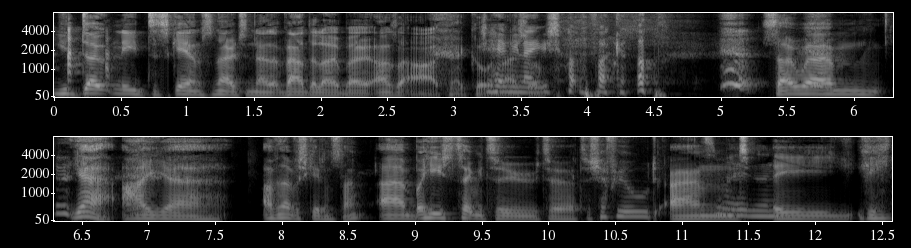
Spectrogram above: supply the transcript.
you don't need to ski on snow to know that Val Lobo. I was like, oh, okay, cool. Jamie, nice like, shut the fuck up. So, um, yeah, I, uh, I've never skied on snow, um, but he used to take me to to, to Sheffield, and he he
